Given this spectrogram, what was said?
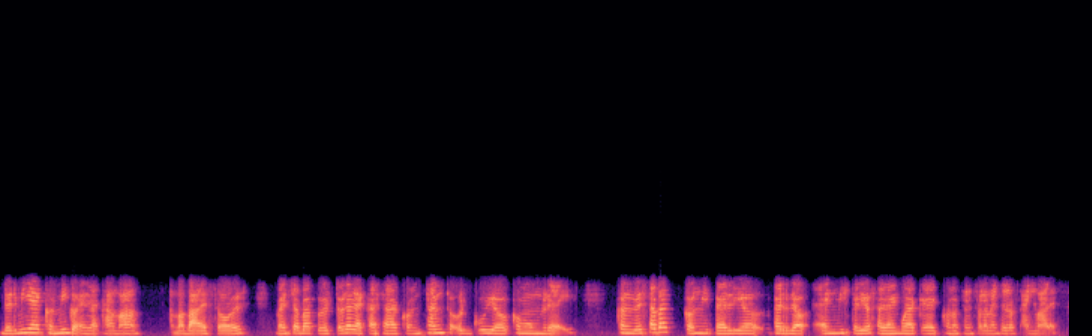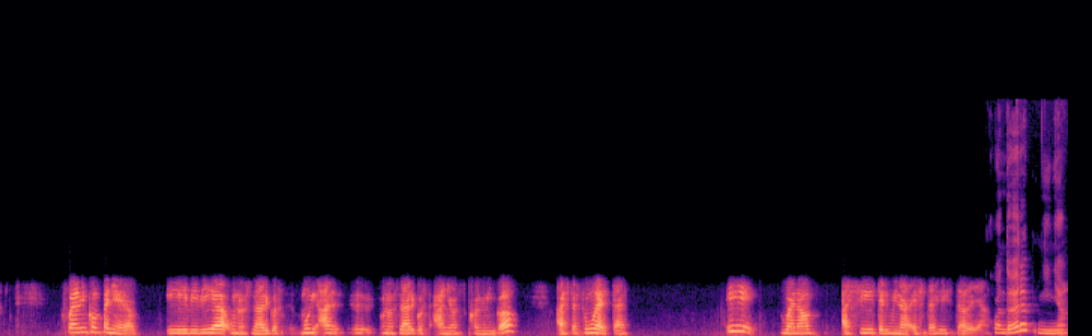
Dormía conmigo en la cama, amaba el sol, marchaba por toda la casa con tanto orgullo como un rey. Conversaba con mi perro, en misteriosa lengua que conocen solamente los animales. Fue mi compañero y vivía unos largos, muy, eh, unos largos años conmigo hasta su muerte. Y bueno, así termina esta historia. Cuando era niña,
